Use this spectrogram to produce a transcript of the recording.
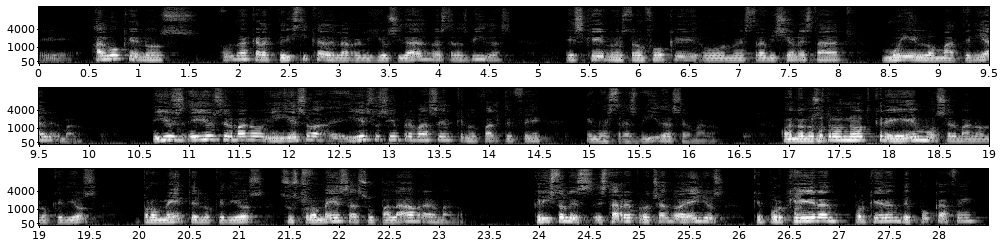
eh, algo que nos, una característica de la religiosidad en nuestras vidas es que nuestro enfoque o nuestra visión está muy en lo material, hermano. Ellos, ellos, hermano, y eso, y eso siempre va a hacer que nos falte fe en nuestras vidas, hermano. Cuando nosotros no creemos, hermano, lo que Dios promete, lo que Dios, sus promesas, su palabra, hermano. Cristo les está reprochando a ellos que por qué eran, por qué eran de poca fe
